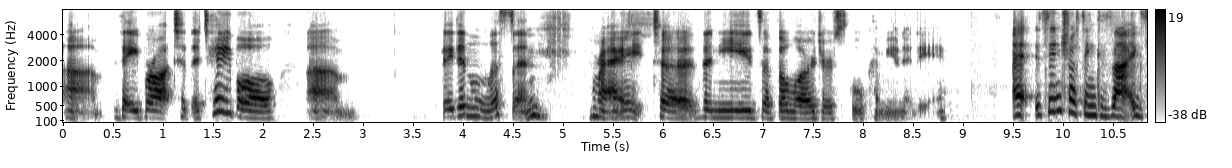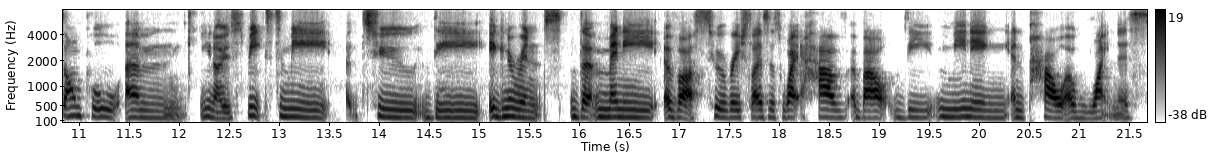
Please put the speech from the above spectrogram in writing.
um, they brought to the table, um, they didn't listen, right, to the needs of the larger school community. Uh, it's interesting because that example, um, you know, speaks to me to the ignorance that many of us who are racialized as white have about the meaning and power of whiteness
